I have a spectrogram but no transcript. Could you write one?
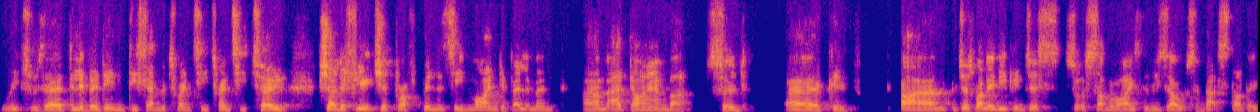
which was uh, delivered in December 2022, showed a future profitability mine development um, at Diamba Sud. Uh, could um, just wondering if you can just sort of summarize the results of that study.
